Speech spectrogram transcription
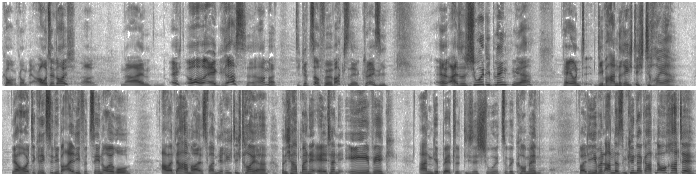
Komm, komm, outet euch. Nein, echt? Oh, ey, krass, Hammer. Die gibt's auch für Erwachsene, crazy. Äh, also Schuhe, die blinken, ja. Hey, und die waren richtig teuer. Ja, heute kriegst du die bei Aldi für 10 Euro. Aber damals waren die richtig teuer. Und ich habe meine Eltern ewig angebettelt, diese Schuhe zu bekommen. Weil die jemand anders im Kindergarten auch hatte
